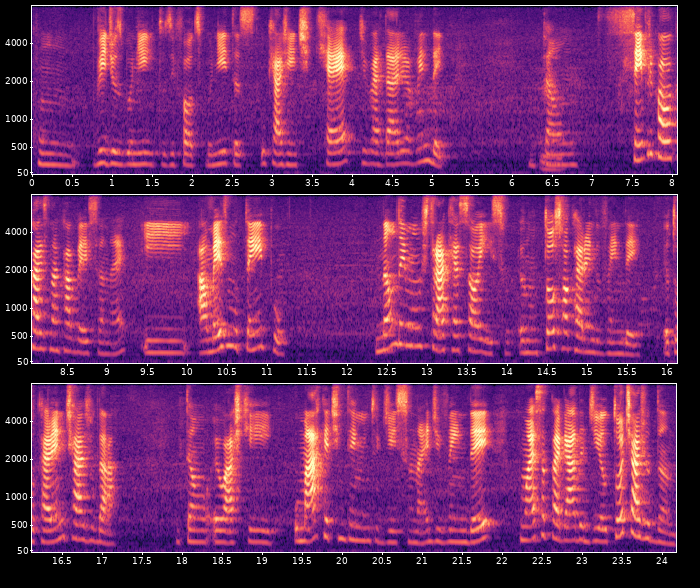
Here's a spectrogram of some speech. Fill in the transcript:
com vídeos bonitos e fotos bonitas, o que a gente quer de verdade é vender. Então, hum. sempre colocar isso na cabeça, né? E ao mesmo tempo, não demonstrar que é só isso. Eu não tô só querendo vender, eu tô querendo te ajudar. Então, eu acho que o marketing tem muito disso, né? De vender com essa pegada de eu tô te ajudando.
